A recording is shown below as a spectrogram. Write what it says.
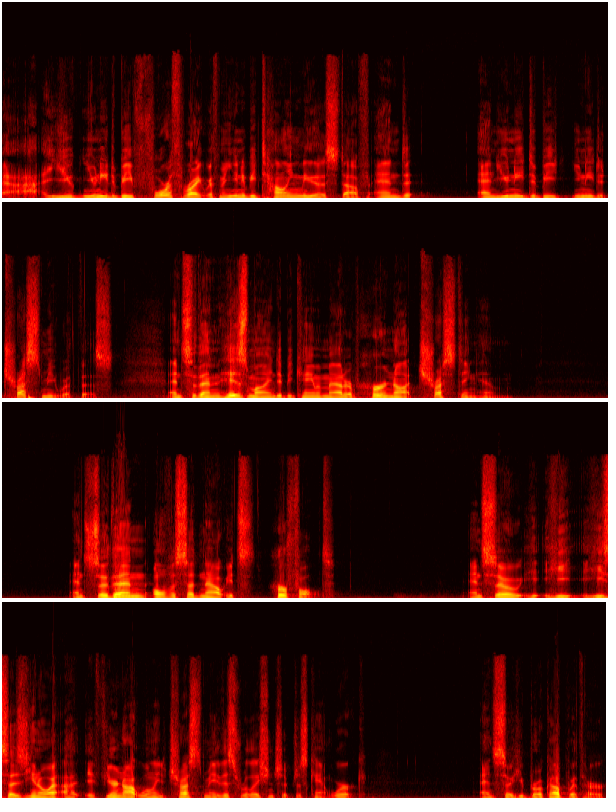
Uh, you, you need to be forthright with me. You need to be telling me this stuff. And, and you need to be you need to trust me with this. And so then in his mind it became a matter of her not trusting him. And so then all of a sudden now it's her fault. And so he, he, he says you know if you're not willing to trust me this relationship just can't work. And so he broke up with her.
